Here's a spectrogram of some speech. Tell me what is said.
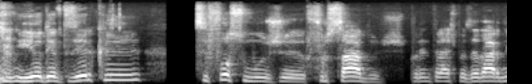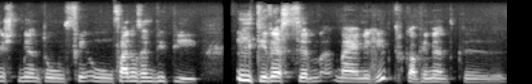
e eu devo dizer que se fôssemos eh, forçados, por entre aspas, a dar neste momento um, um Finals MVP e tivesse de ser Miami Heat, porque obviamente que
